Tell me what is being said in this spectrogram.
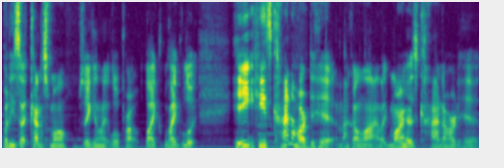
but he's like kind of small, so he can like little pro like like look. He he's kind of hard to hit. I'm not gonna lie. Like Mario is kind of hard to hit,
